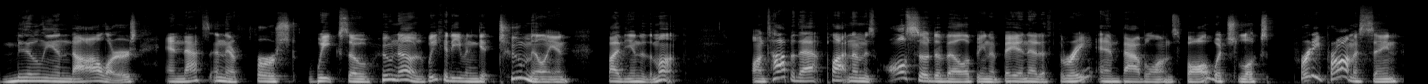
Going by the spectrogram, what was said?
million dollars, and that's in their first week. So who knows? We could even get 2 million by the end of the month. On top of that, Platinum is also developing a Bayonetta 3 and Babylon's Fall, which looks pretty promising.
